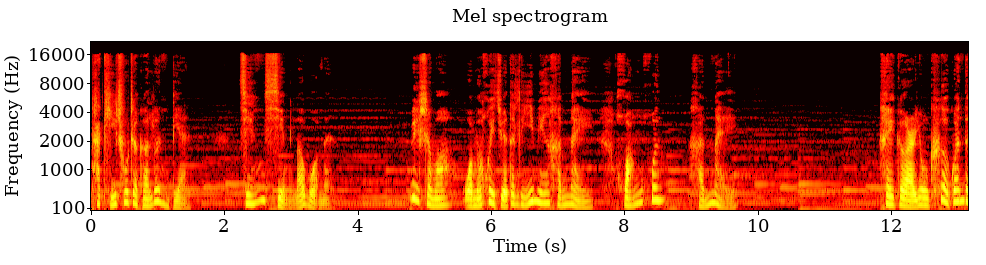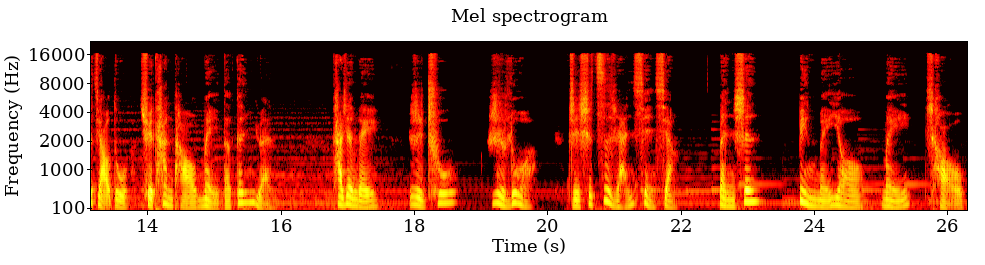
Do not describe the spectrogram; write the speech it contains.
他提出这个论点，警醒了我们：为什么我们会觉得黎明很美，黄昏很美？黑格尔用客观的角度去探讨美的根源。他认为，日出、日落只是自然现象。本身并没有美丑，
